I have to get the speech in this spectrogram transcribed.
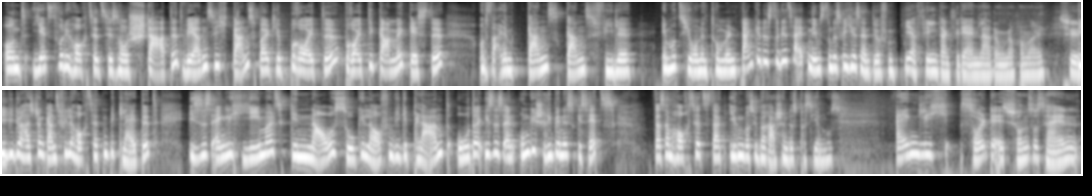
Und jetzt, wo die Hochzeitssaison startet, werden sich ganz bald hier Bräute, Bräutigamme, Gäste und vor allem ganz, ganz viele Emotionen tummeln. Danke, dass du dir Zeit nimmst und dass wir hier sein dürfen. Ja, vielen Dank für die Einladung noch einmal. Schön. Bibi, du hast schon ganz viele Hochzeiten begleitet. Ist es eigentlich jemals genau so gelaufen wie geplant oder ist es ein ungeschriebenes Gesetz, dass am Hochzeitstag irgendwas Überraschendes passieren muss? Eigentlich sollte es schon so sein,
